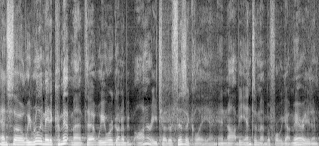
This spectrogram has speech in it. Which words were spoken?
And so we really made a commitment that we were going to honor each other physically and, and not be intimate before we got married. And,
